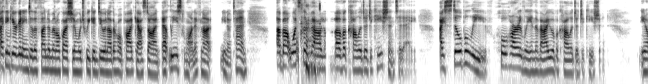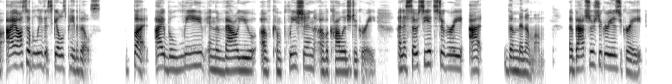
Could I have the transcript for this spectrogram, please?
I think you're getting to the fundamental question, which we could do another whole podcast on, at least one, if not, you know, ten about what's the value of a college education today. I still believe wholeheartedly in the value of a college education. You know, I also believe that skills pay the bills, but I believe in the value of completion of a college degree, an associate's degree at the minimum. A bachelor's degree is great.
